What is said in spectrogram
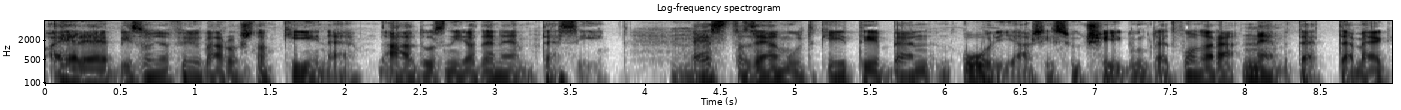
erre bizony a fővárosnak kéne áldoznia, de nem teszi. Uh-huh. Ezt az elmúlt két évben óriási szükségünk lett volna rá, nem tette meg,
